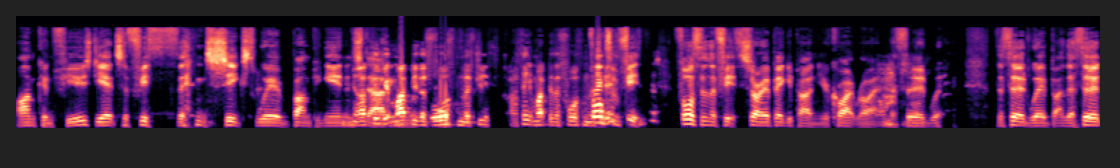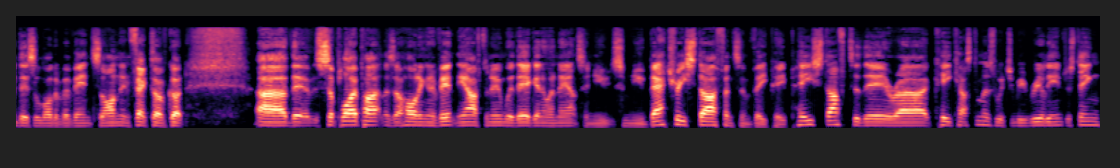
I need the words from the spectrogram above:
I'm confused. Yeah, it's the fifth and sixth. We're bumping in. And no, I think it might be the fourth and the fifth. I think it might be the fourth and the fourth fifth. and fifth. Fourth and the fifth. Sorry, I beg your pardon. You're quite right. And the third, the third web, the third. There's a lot of events on. In fact, I've got uh, the supply partners are holding an event in the afternoon where they're going to announce a new some new battery stuff and some VPP stuff to their uh, key customers, which would be really interesting.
